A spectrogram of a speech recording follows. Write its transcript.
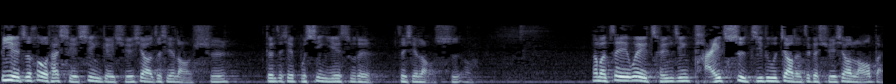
毕业之后，他写信给学校这些老师，跟这些不信耶稣的这些老师啊。那么这一位曾经排斥基督教的这个学校老板，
